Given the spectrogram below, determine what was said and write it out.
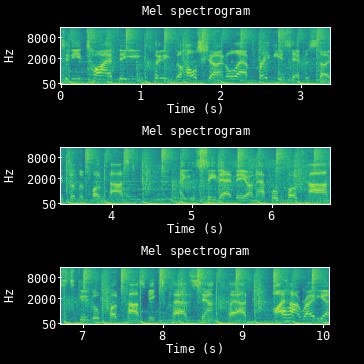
to the entire thing, including the whole show and all our previous episodes on the podcast. Uh, you'll see that there on Apple Podcasts, Google Podcasts, Mixcloud, SoundCloud, iHeartRadio,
